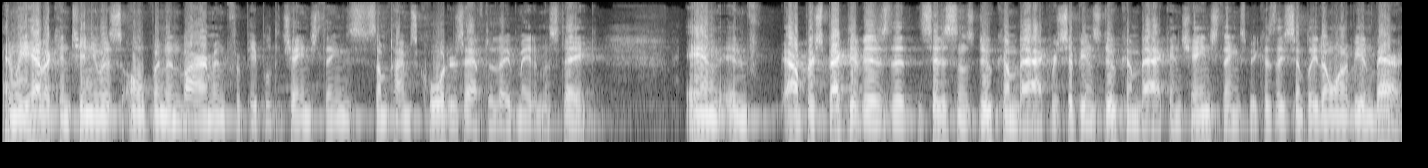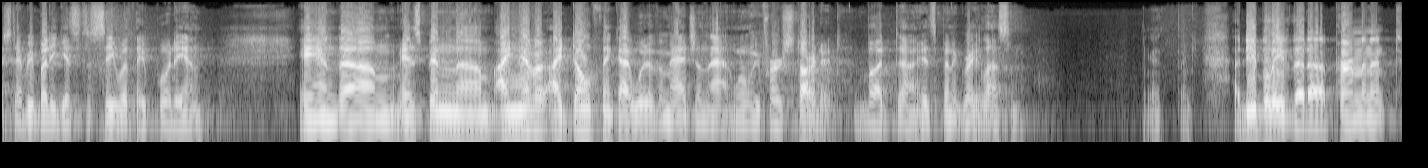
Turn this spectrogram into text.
And we have a continuous open environment for people to change things, sometimes quarters after they've made a mistake. And, and our perspective is that citizens do come back, recipients do come back and change things because they simply don't want to be embarrassed. Everybody gets to see what they've put in. And um, it's been, um, I never, I don't think I would have imagined that when we first started, but uh, it's been a great lesson. Okay, thank you. Uh, do you believe that a permanent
